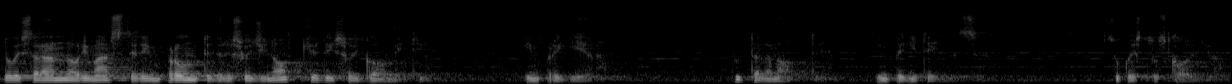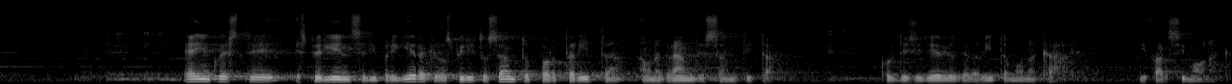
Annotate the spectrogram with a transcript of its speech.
dove saranno rimaste le impronte delle sue ginocchia e dei suoi gomiti in preghiera, tutta la notte in penitenza su questo scoglio. È in queste esperienze di preghiera che lo Spirito Santo porta Rita a una grande santità, col desiderio della vita monacale di farsi monaca.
